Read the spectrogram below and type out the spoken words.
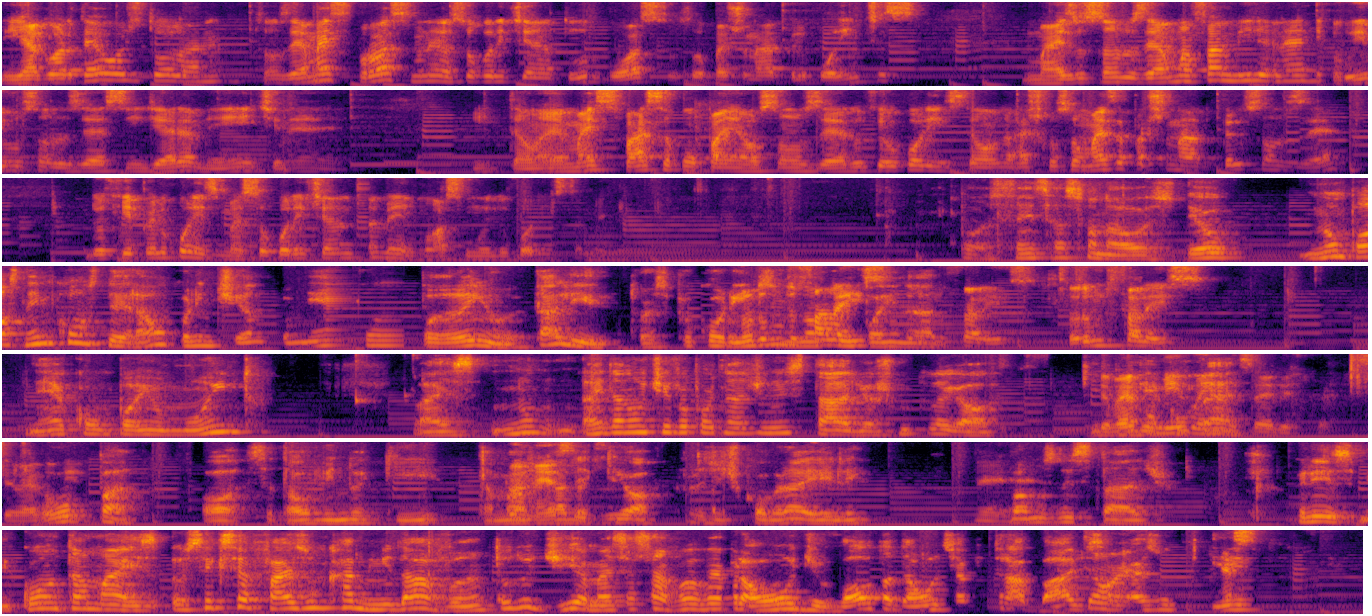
E agora até hoje tô lá, né? São José é mais próximo, né? Eu sou corintiano tudo, gosto, sou apaixonado pelo Corinthians. Mas o São José é uma família, né? Eu vivo o São José assim diariamente, né? Então é mais fácil acompanhar o São José do que o Corinthians. Então acho que eu sou mais apaixonado pelo São José do que pelo Corinthians, mas sou corintiano também, gosto muito do Corinthians também. Pô, sensacional. Eu não posso nem me considerar um corintiano, eu nem acompanho. Tá ali, torço pro Corinthians, todo mundo não fala acompanho isso, nada. Todo mundo fala isso. Todo mundo fala isso. Nem acompanho muito, mas não- ainda não tive a oportunidade de ir no estádio, acho muito legal. Você vai comigo ainda, sério. Você vai comigo. Opa, ó, você tá ouvindo aqui, tá marcado aqui. aqui, ó, pra gente cobrar ele, hein? É. Vamos no estádio. Cris, me conta mais. Eu sei que você faz um caminho da van todo dia, mas essa van vai pra onde? Volta da onde? Você vai pro trabalho? Então, você faz o quê? essa-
